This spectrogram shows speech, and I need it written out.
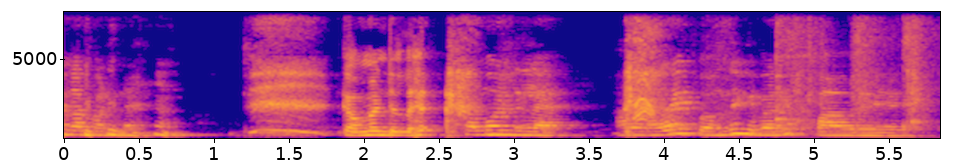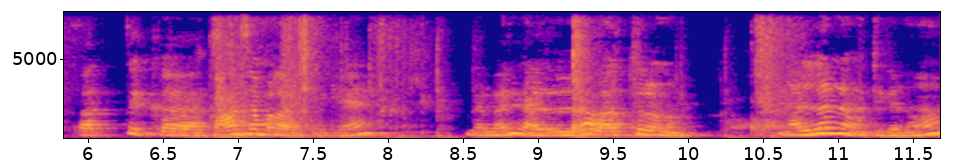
என்ன பண்ணேன்? கமெண்ட்டில் அமௌண்ட்டில் அதனால இப்போ வந்து இங்கே பாருங்க ஒரு பத்து க காஞ்ச மிளகா வச்சுருக்கேன். இந்த மாதிரி நல்லா வறுத்துடணும். நல்லெண்ணெய் ஊற்றிக்கணும்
